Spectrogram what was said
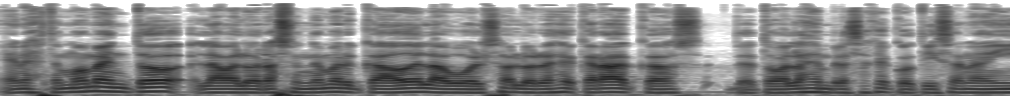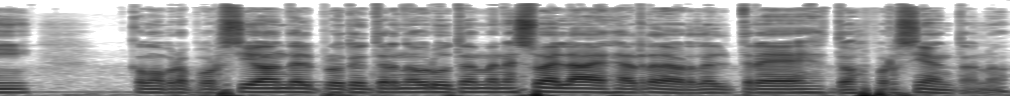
en este momento la valoración de mercado de la Bolsa de Valores de Caracas, de todas las empresas que cotizan ahí, como proporción del Producto Interno Bruto en Venezuela, es de alrededor del 3-2%, ¿no?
